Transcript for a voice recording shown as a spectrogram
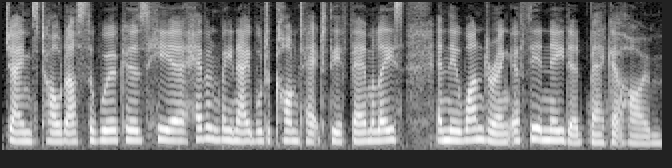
James told us the workers here haven't been able to contact their families and they're wondering if they're needed back at home.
